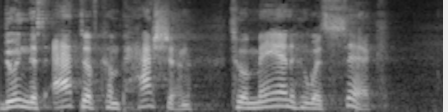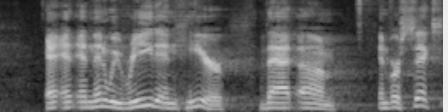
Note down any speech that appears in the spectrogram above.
doing this act of compassion to a man who was sick. And, and, and then we read in here that um, in verse 6,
